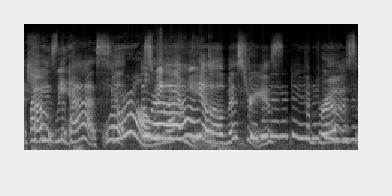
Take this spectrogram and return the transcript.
She's Like, we- the best. Well, Girl, speaking speaking of of you. PLL mysteries, the bros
